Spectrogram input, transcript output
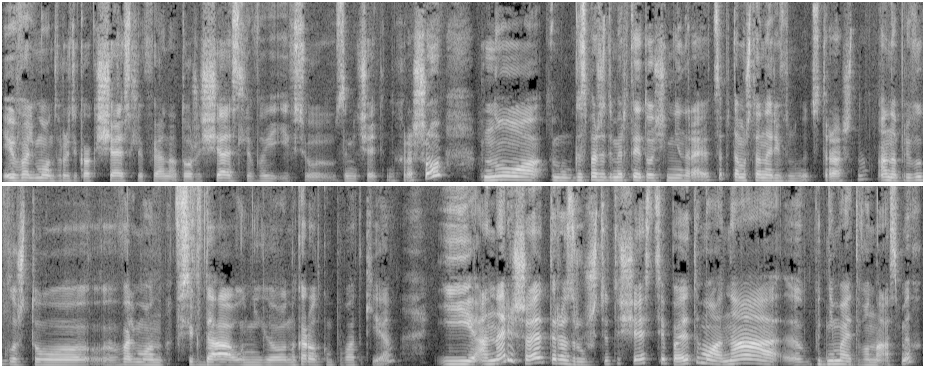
И Вальмонт вроде как счастлив, и она тоже счастлива, и все замечательно, хорошо. Но госпоже Демерте это очень не нравится, потому что она ревнует страшно. Она привыкла, что Вальмон всегда у нее на коротком поводке. И она решает разрушить это счастье, поэтому она э, поднимает его на смех,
